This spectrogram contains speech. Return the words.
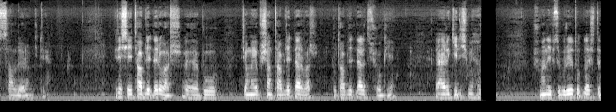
sallıyorum gidiyor. Bir de şey tabletleri var. Ee, bu cama yapışan tabletler var. Bu tabletler de çok iyi. Her gelişme hızlı. Şu an hepsi buraya toplaştı.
